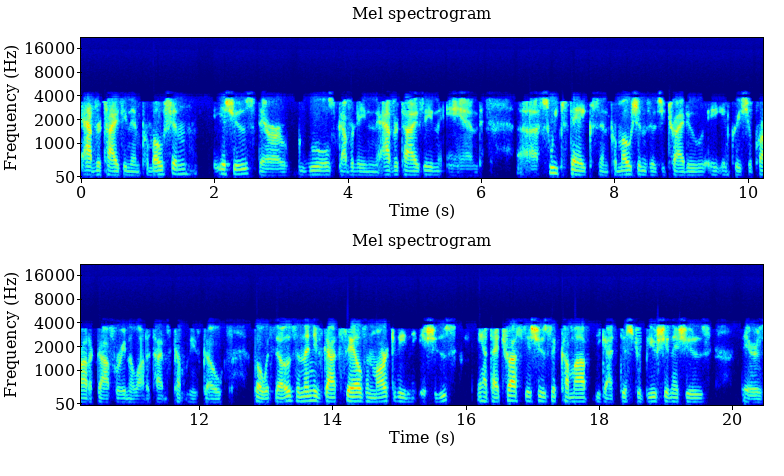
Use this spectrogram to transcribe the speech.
advertising and promotion issues. There are rules governing advertising and uh, sweepstakes and promotions as you try to increase your product offering. A lot of times companies go go with those. And then you've got sales and marketing issues, antitrust issues that come up. You got distribution issues. There's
